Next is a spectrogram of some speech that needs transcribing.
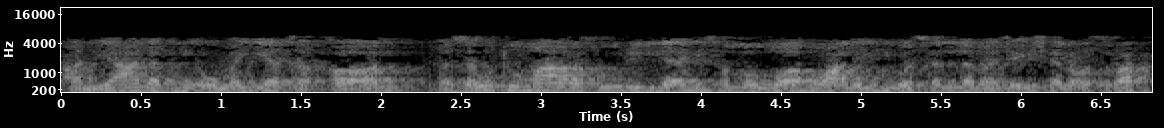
عن يعلى بن أمية قال غزوت مع رسول الله صلى الله عليه وسلم جيش العسرة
